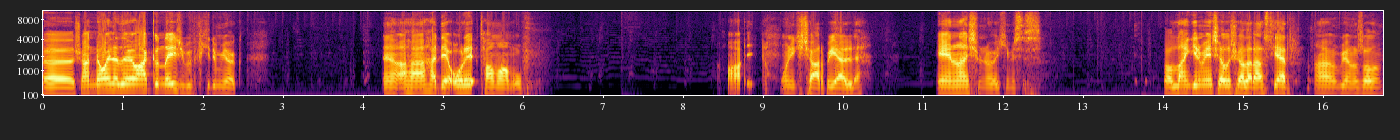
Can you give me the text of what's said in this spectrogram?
Ee, şu an ne oynadığım hakkında hiçbir fikrim yok. Ee, aha hadi oraya tamam of. Aa, e, 12 çarpı geldi. Gelin lan şimdi bakayım siz. Soldan girmeye çalışıyorlar asker. Ne yapıyorsunuz oğlum?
